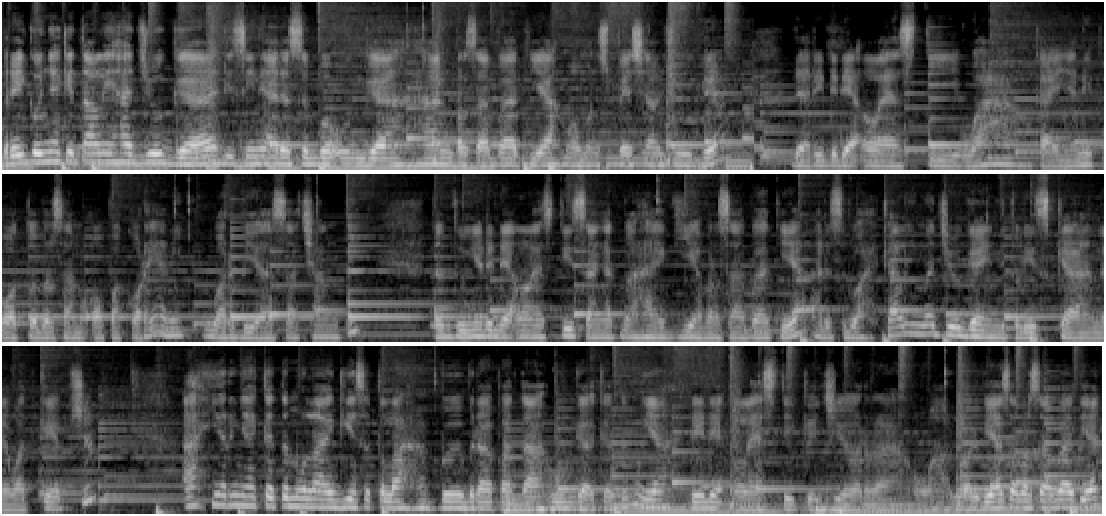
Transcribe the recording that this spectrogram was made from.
Berikutnya kita lihat juga di sini ada sebuah unggahan persahabat ya momen spesial juga dari Dedek Lesti. Wow, kayaknya nih foto bersama Opa Korea nih luar biasa cantik. Tentunya Dedek Lesti sangat bahagia bersahabat ya. Ada sebuah kalimat juga yang dituliskan lewat caption. Akhirnya ketemu lagi setelah beberapa tahun gak ketemu ya Dedek Lesti Kejora. Wah luar biasa persahabat ya.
